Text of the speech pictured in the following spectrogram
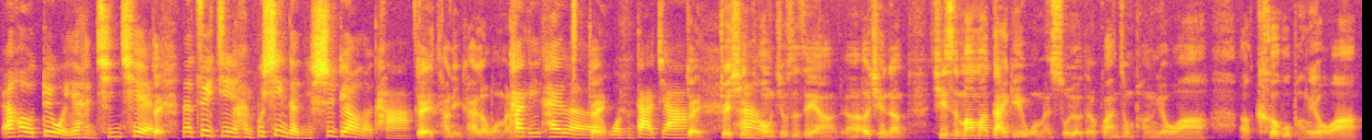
然后对我也很亲切，对。那最近很不幸的，你失掉了她，对，她离开了我们，她离开了我们大家，对，最心痛就是这样。呃，而且呢，其实妈妈带给我们所有的观众朋友啊，呃，客户朋友啊，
